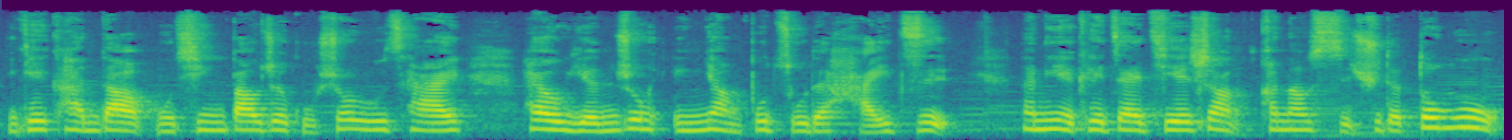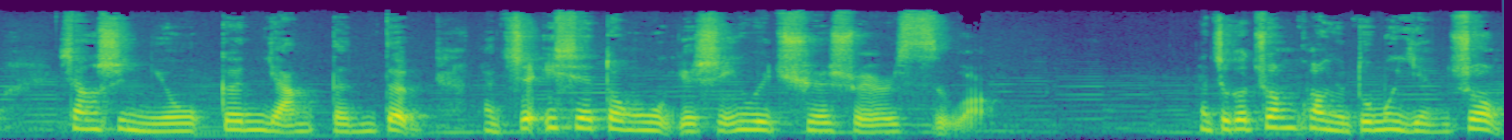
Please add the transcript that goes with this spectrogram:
你可以看到母亲抱着骨瘦如柴，还有严重营养不足的孩子。那你也可以在街上看到死去的动物。像是牛跟羊等等，那这一些动物也是因为缺水而死亡。那这个状况有多么严重？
